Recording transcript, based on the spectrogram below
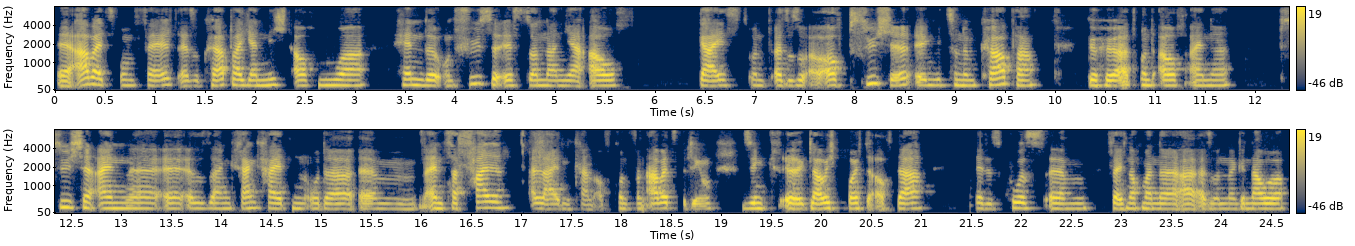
äh, Arbeitsumfeld, also Körper ja nicht auch nur Hände und Füße ist, sondern ja auch Geist und also so auch Psyche irgendwie zu einem Körper gehört und auch eine Psyche eine, äh, also sagen Krankheiten oder ähm, einen Zerfall erleiden kann aufgrund von Arbeitsbedingungen. Deswegen äh, glaube ich, bräuchte auch da der Diskurs ähm, vielleicht nochmal eine, also eine genaue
